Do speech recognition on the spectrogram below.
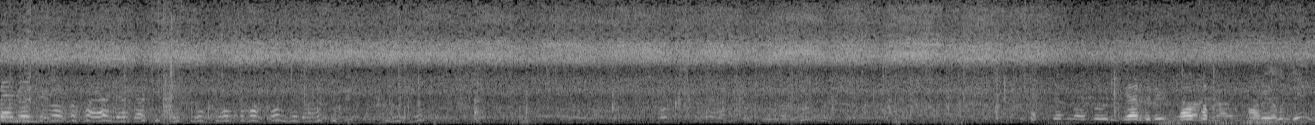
Ben de çok hayaller gerçekleşiyor. Yok sabah 11'de vakit. olduğu yerde bir muhatap arayalım değil mi?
